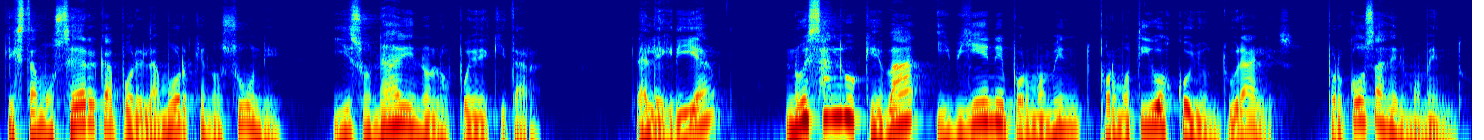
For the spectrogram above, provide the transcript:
que estamos cerca por el amor que nos une, y eso nadie nos lo puede quitar. La alegría no es algo que va y viene por, por motivos coyunturales, por cosas del momento.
